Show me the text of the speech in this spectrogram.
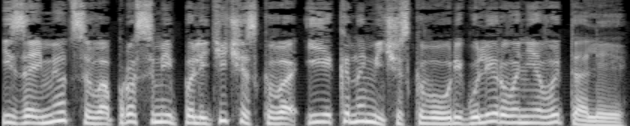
и займется вопросами политического и экономического урегулирования в Италии.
